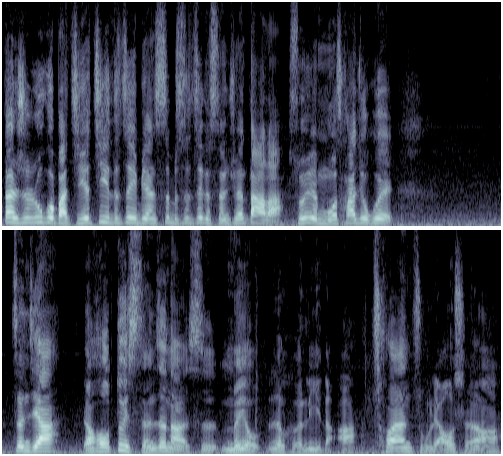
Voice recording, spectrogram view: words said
但是如果把结系的这边，是不是这个绳圈大了，所以摩擦就会增加？然后对绳子呢是没有任何力的啊，穿主疗绳啊，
